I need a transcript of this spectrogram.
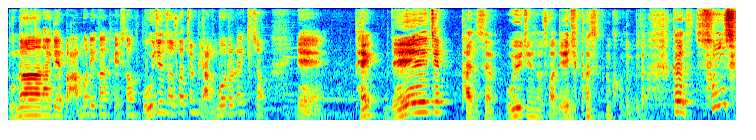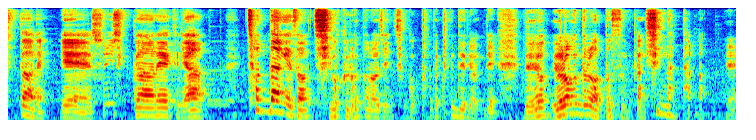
무난하게 마무리가 돼서 오유진 선수가 좀 양보를 했죠. 예 104집 반승 오유진 선수가 4집 반승을 거둡니다. 그러니까 순식간에 예 순식간에 그냥 천당에서 지옥으로 떨어진 중국 바둑 팬들이었는데, 네요? 여러분들은 어떻습니까? 신났다가. 예.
